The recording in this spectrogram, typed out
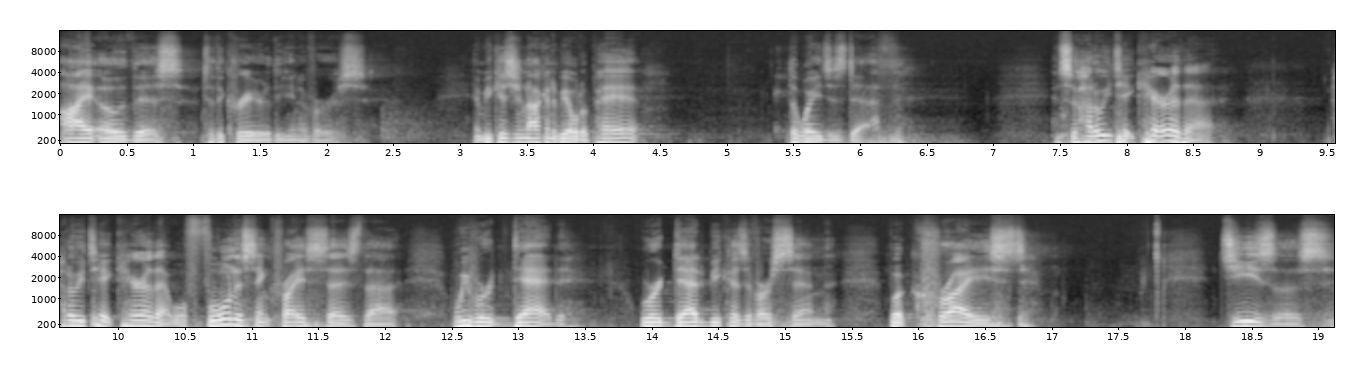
I owe this to the creator of the universe. And because you're not going to be able to pay it, the wage is death. And so, how do we take care of that? How do we take care of that? Well, fullness in Christ says that we were dead. We're dead because of our sin. But Christ, Jesus,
